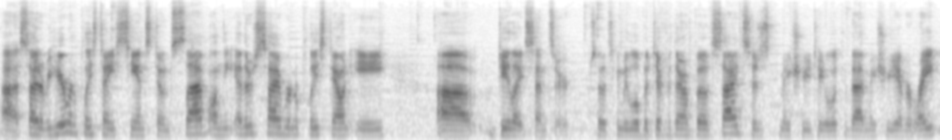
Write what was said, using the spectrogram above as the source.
uh, side over here, we're going to place down a sandstone slab. On the other side, we're going to place down a uh, daylight sensor. So it's going to be a little bit different there on both sides, so just make sure you take a look at that, make sure you have it right.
